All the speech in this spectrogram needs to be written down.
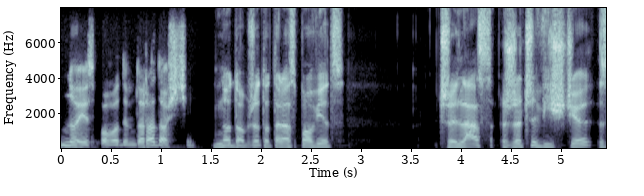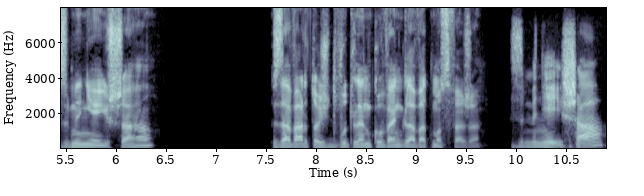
no jest powodem do radości. No dobrze, to teraz powiedz, czy las rzeczywiście zmniejsza zawartość dwutlenku węgla w atmosferze? Zmniejsza,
